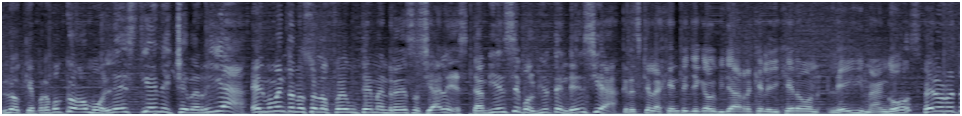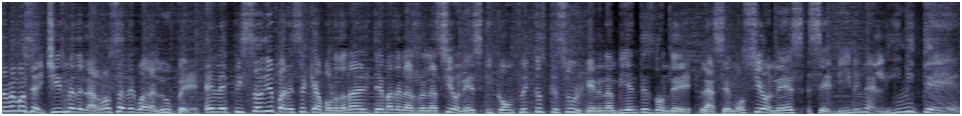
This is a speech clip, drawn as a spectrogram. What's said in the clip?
lo que provocó molestia en Echeverría. El momento no solo fue un tema en redes sociales, también se volvió tendencia. ¿Crees que la gente llega a olvidar que le dijeron Lady Mangos? Pero retomemos el chisme de la Rosa de Guadalupe. El episodio parece que abordará el tema de las relaciones y conflictos que surgen en ambientes donde las emociones se viven al límite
